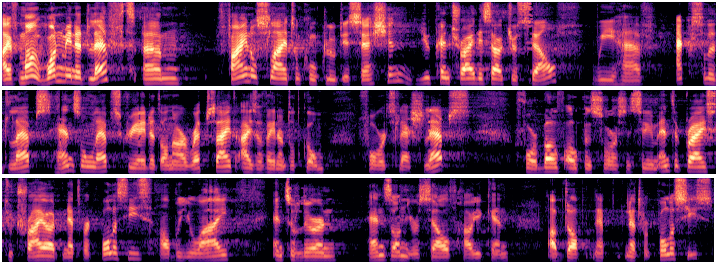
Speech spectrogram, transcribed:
I have one minute left. Um, final slide to conclude this session. You can try this out yourself. We have excellent labs, hands-on labs created on our website, isovalent.com forward slash labs for both open source and Cilium Enterprise to try out network policies, Hubble UI, and to learn hands-on yourself how you can adopt net network policies.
